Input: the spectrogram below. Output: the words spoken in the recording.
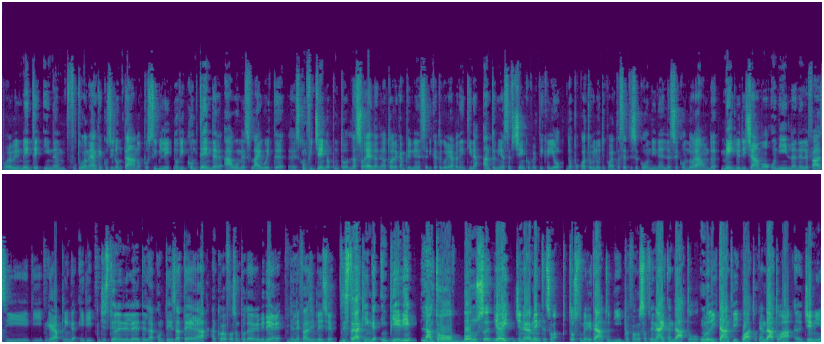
probabilmente in un futuro neanche così lontano possibili nuovi contender a Women's Flyweight eh, sconfiggendo appunto la sorella dell'attuale campionessa di categoria Valentina Antonina Savchenko per TKO dopo 4 minuti e 47 secondi nel secondo round meglio diciamo O'Neill nelle fasi di grappling e di gestione delle, della contesa a terra ancora forse un po' da rivedere nelle fasi invece di striking in piedi. L'altro bonus direi generalmente insomma piuttosto meritato di Performance of the Night è andato uno dei tanti dei quattro che è andato a uh, Jamie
